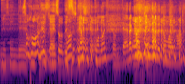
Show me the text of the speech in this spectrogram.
目線でそうです、ね、そうです、ね、もしかしてこの人みたいな感じになると思います。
